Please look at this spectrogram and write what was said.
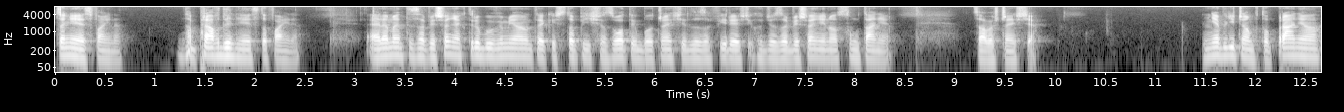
Co nie jest fajne. Naprawdę nie jest to fajne. Elementy zawieszenia, które były wymieniane, to jakieś 150 zł, bo częściej do Zafiry, jeśli chodzi o zawieszenie, no są tanie. Całe szczęście. Nie wliczam w to prania,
